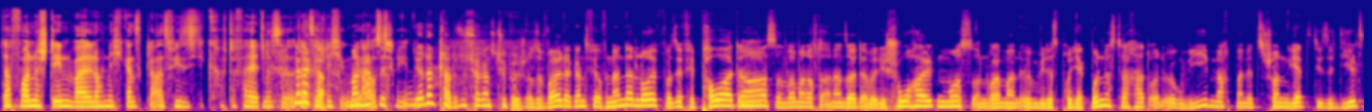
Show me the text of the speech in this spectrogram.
da vorne stehen, weil noch nicht ganz klar ist, wie sich die Kräfteverhältnisse ja, tatsächlich irgendwie man austrieren. Sich, ja, dann klar, das ist ja ganz typisch. Also weil da ganz viel aufeinander läuft, weil sehr viel Power da mhm. ist und weil man auf der anderen Seite aber die Show halten muss und weil man irgendwie das Projekt Bundestag hat und irgendwie macht man jetzt schon jetzt diese Deals,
